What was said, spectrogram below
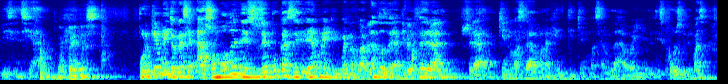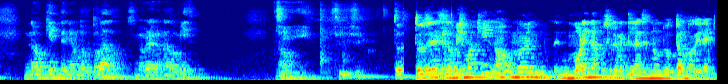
licenciado. Apenas. ¿Por qué meritocracia? A su modo en sus épocas era, bueno, hablando de a nivel federal, pues era quién más hablaba con la gente, quién más hablaba y el discurso y demás. No quién tenía un doctorado, si no hubiera ganado MID. Sí, sí, sí. Entonces, lo mismo aquí, ¿no? Uno en, en Morena posiblemente lancen a un doctor, no diré aquí.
